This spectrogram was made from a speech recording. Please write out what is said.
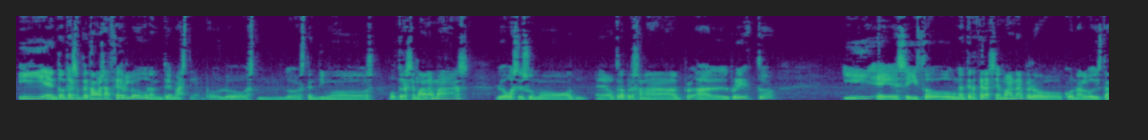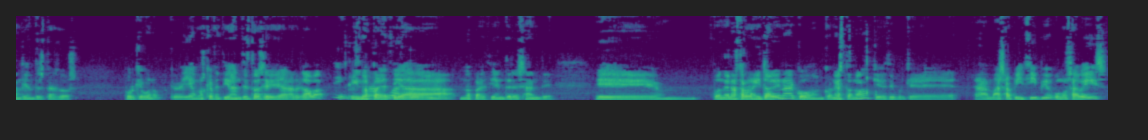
Y entonces empezamos a hacerlo durante más tiempo. Lo, lo extendimos otra semana más, luego se sumó eh, otra persona al, al proyecto y eh, se hizo una tercera semana, pero con algo de distancia entre estas dos. Porque bueno, porque veíamos que efectivamente esto se alargaba Incluso y nos parecía, cuarta, nos parecía interesante eh, poner nuestro granito de arena con, con esto, ¿no? Quiero decir, porque además al principio, como sabéis,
